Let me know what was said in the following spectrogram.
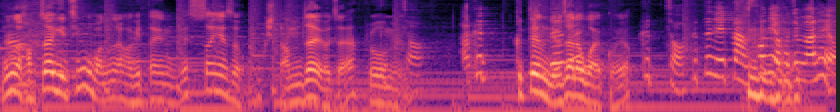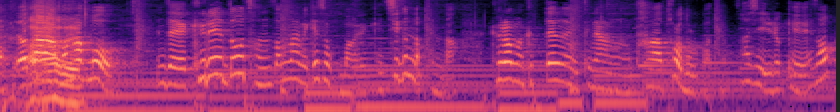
뭔가 갑자기 친구 만나러 가겠다 했는데 수상해서 혹시 남자야 여자야? 그러면 그쵸. 아, 그, 그때는. 여자라고 할 거예요? 그쵸. 그때는 일단 선의의 거짓말 해요. 여자라고 아, 네. 하고, 이제 그래도 전 썸남이 계속 막 이렇게 치근답한다. 그러면 그때는 그냥 다 털어놓을 것 같아요. 사실 이렇게 해서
